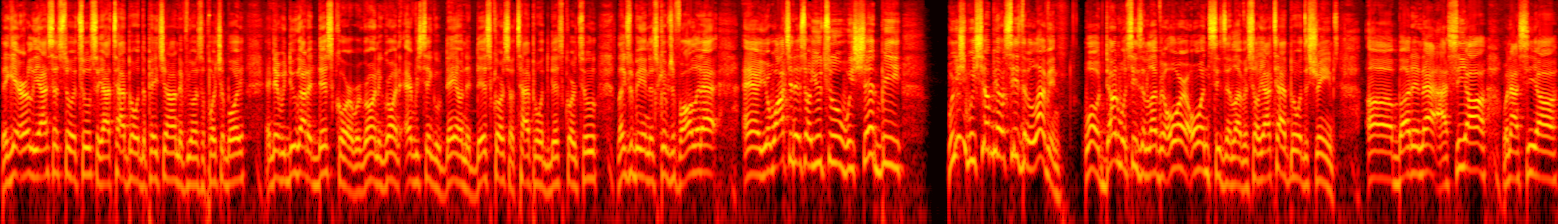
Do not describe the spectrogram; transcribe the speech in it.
They get early access to it too, so y'all tap in with the Patreon if you want to support your boy. And then we do got a Discord. We're growing and growing every single day on the Discord, so tap in with the Discord too. Links will be in the description for all of that. And you're watching this on YouTube. We should be we should, we should be on season 11. Well, done with season 11 or on season 11. So y'all tap in with the streams. Uh, but in that, I see y'all when I see y'all.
